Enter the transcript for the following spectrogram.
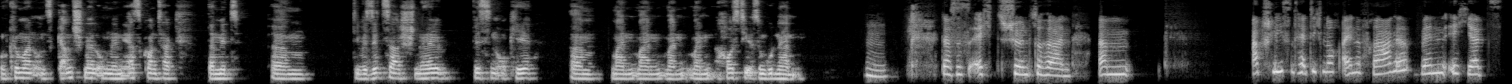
und kümmern uns ganz schnell um den Erstkontakt, damit ähm, die Besitzer schnell wissen, okay, ähm, mein, mein, mein, mein Haustier ist in guten Händen. Hm. Das ist echt schön zu hören. Ähm, abschließend hätte ich noch eine Frage. Wenn ich jetzt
